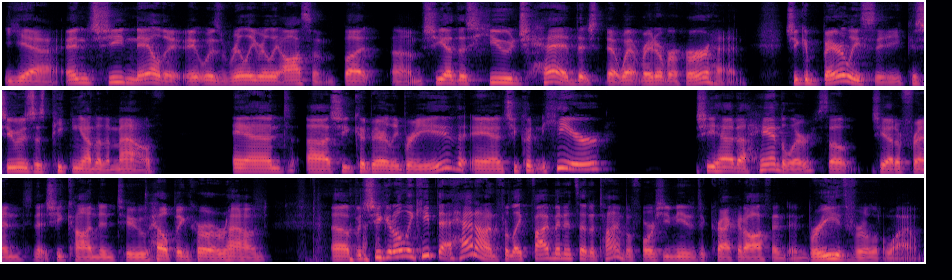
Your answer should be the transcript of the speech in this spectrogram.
Yeah, and she nailed it. It was really, really awesome. But um, she had this huge head that that went right over her head. She could barely see because she was just peeking out of the mouth, and uh, she could barely breathe, and she couldn't hear. She had a handler, so she had a friend that she conned into helping her around. Uh, but she could only keep that head on for like five minutes at a time before she needed to crack it off and, and breathe for a little while.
